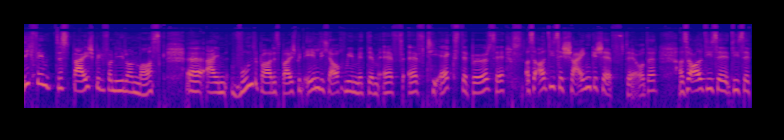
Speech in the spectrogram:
Ich finde das Beispiel von Elon Musk äh, ein wunderbares Beispiel, ähnlich auch wie mit dem F FTX der Börse. Also all diese Scheingeschäfte, oder? Also all diese, diese,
